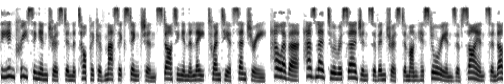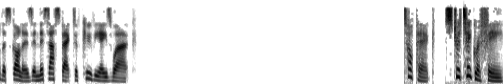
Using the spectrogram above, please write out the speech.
The increasing interest in the topic of mass extinction starting in the late 20th century, however, has led to a resurgence of interest among historians of science and other scholars in this aspect of Cuvier's work. Topic: Stratigraphy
